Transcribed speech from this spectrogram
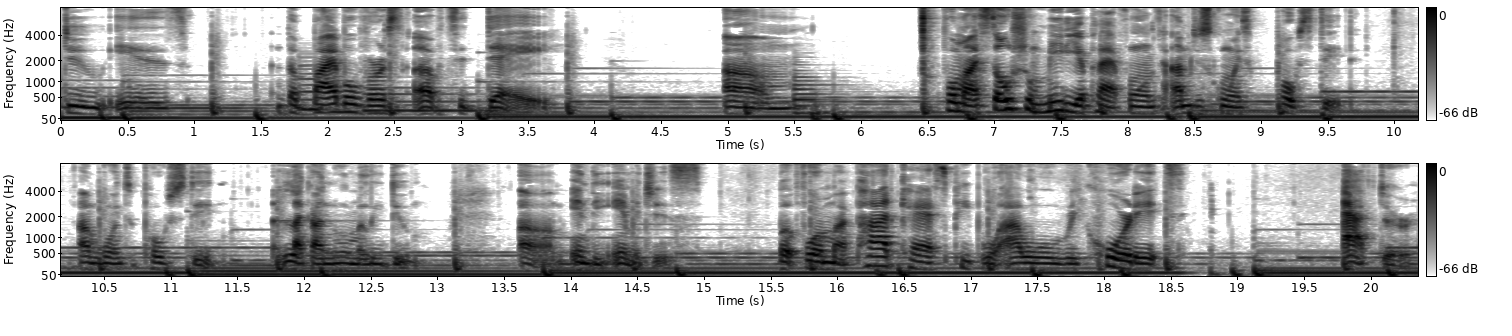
do is the Bible verse of today um, for my social media platforms, I'm just going to post it. I'm going to post it like I normally do um, in the images. But for my podcast people, I will record it after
